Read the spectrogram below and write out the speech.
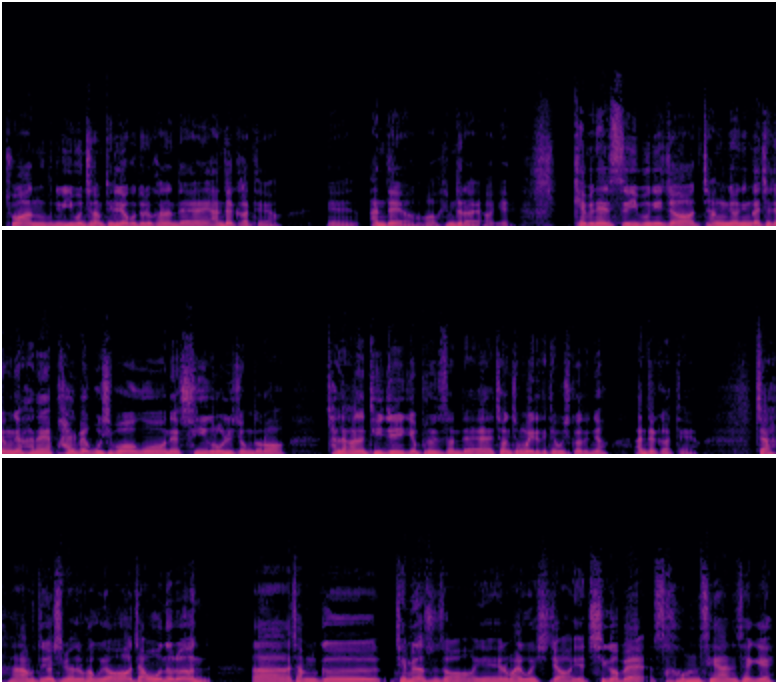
좋아하는 분이고 이분처럼 되려고 노력하는데 안 될 것 같아요. 예, 안 돼요. 어, 힘들어요. 예. 캘빈 해리스 이분이 저 작년인가 재작년 한 해에 850억 원의 수익을 올릴 정도로 잘 나가는 DJ 겸 프로듀서인데 전 정말 이렇게 되고 싶거든요. 안 될 것 같아요. 자, 아무튼 열심히 하도록 하고요. 자, 오늘은 아, 참, 그, 재미난 순서, 예, 여러분 알고 계시죠? 예, 직업의 섬세한 세계,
